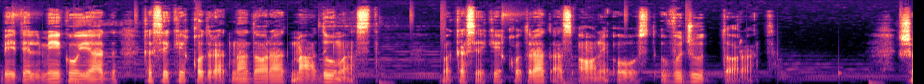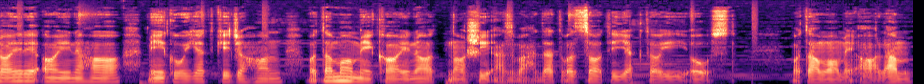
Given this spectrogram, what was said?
بیدل می گوید کسی که قدرت ندارد معدوم است و کسی که قدرت از آن اوست وجود دارد. شاعر آینه ها می گوید که جهان و تمام کائنات ناشی از وحدت و ذات یکتایی اوست و تمام عالم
